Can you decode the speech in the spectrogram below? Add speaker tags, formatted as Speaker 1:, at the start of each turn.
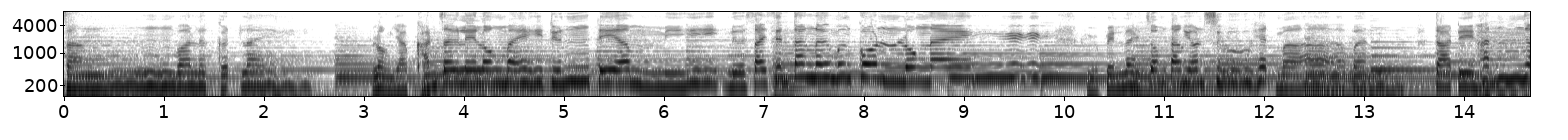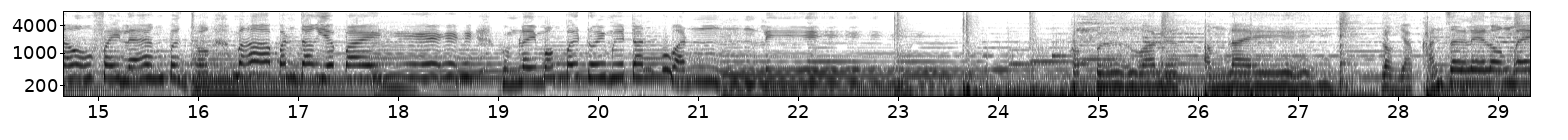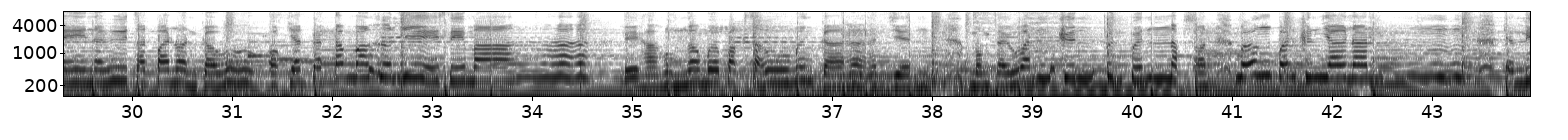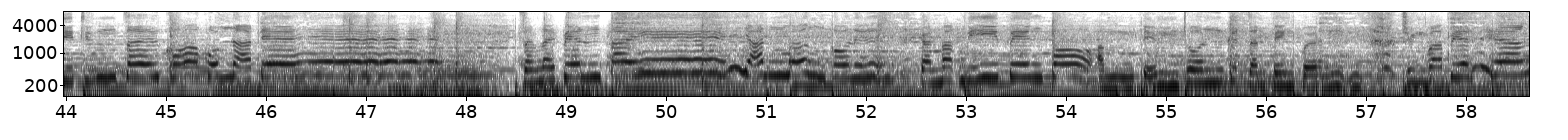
Speaker 1: สั่งว่าเลิกเกิดไลลองหยับขันใจเลยลองไม่ดึนเตรียมมีเนื้อใส่เส้นตั้งในเมืองก้นลงใน คือเป็นไรจมตั้งย้อนสู่เฮ็ดมาบัน ตาดีหันเงาไฟแรงเปิ้งทองมาปันตั้งอย่าไปกุมเลยมองไปด้วยมือดันวันลีก็เปือว่าเลิกอำไล ลองหยับขันเจอเลยลองไม่นื้อจัดปานวันเก่าออกยันเป็ดตำวังเฮือนยี่สีมาเลหาหุ่มเงาเมื่อปักเสาเมืองกาดเย็น มองใจวันขึ้นพึ่งปืนนับสอนเมืองเปิ้นขึ้นอย่างนั้นแก่ลีถึงใจขอคมหน้าเดจังไรเป็นไตยันเมืองก็นึง การมักมีเป่งพ่ออำเต็มทนคือจันเป่งเปิ้นถึงว่าเปลี่ยนยัง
